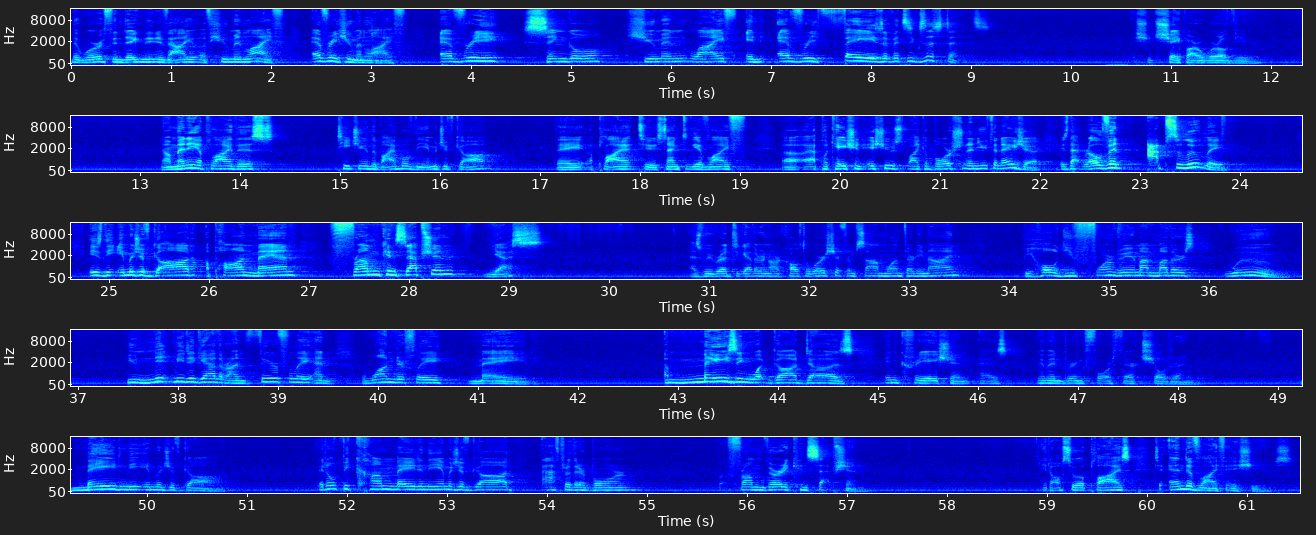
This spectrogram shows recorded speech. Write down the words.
the worth and dignity and value of human life, every human life, every single human life in every phase of its existence. It should shape our worldview. Now, many apply this teaching of the Bible, the image of God, they apply it to sanctity of life uh, application issues like abortion and euthanasia. Is that relevant? Absolutely. Is the image of God upon man from conception? Yes. As we read together in our call to worship from Psalm 139 Behold, you formed me in my mother's womb. You knit me together. I'm fearfully and wonderfully made. Amazing what God does in creation as women bring forth their children. Made in the image of God. They don't become made in the image of God after they're born, but from very conception. It also applies to end of life issues.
